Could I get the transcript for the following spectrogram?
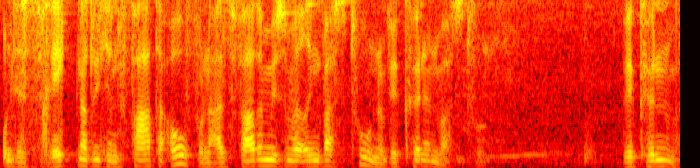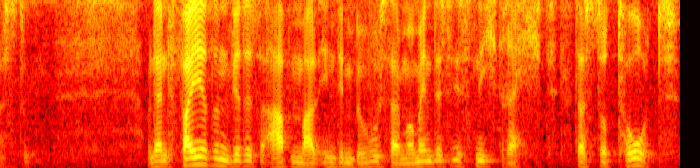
Und das regt natürlich einen Vater auf. Und als Vater müssen wir irgendwas tun. Und wir können was tun. Wir können was tun. Und dann feierten wir das Abendmahl in dem Bewusstsein. Moment, es ist nicht recht, dass der Tod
